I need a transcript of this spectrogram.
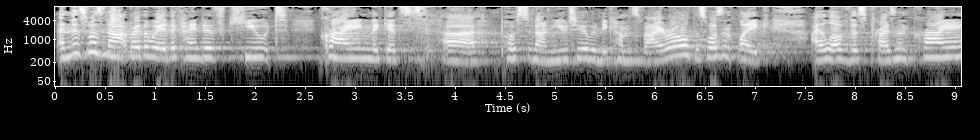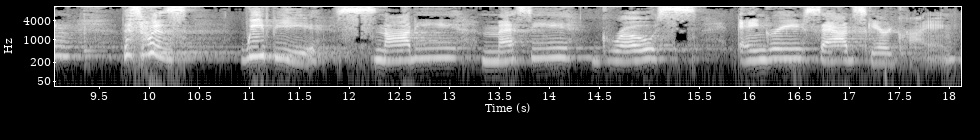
And this was not, by the way, the kind of cute crying that gets uh, posted on YouTube and becomes viral. This wasn't like, I love this present crying. This was weepy, snotty, messy, gross, angry, sad, scared crying.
